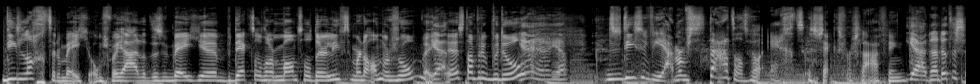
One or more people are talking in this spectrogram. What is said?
die lachte er een beetje om. Van ja, dat is een beetje bedekt onder een mantel der liefde, maar dan andersom. Weet Ja. je, snap je wat ik bedoel? Ja, ja, ja. Dus die zei ja, maar bestaat dat wel echt, een seksverslaving? Ja, nou dat is,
